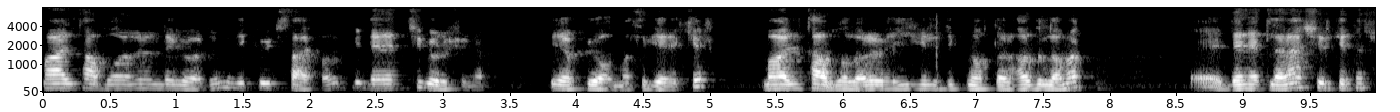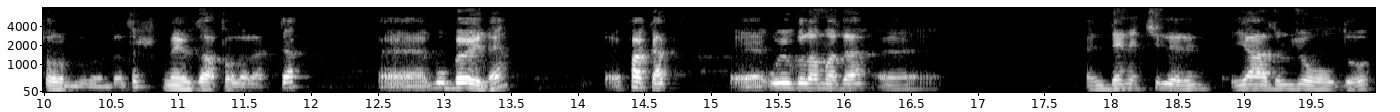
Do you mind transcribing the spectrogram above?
mali tabloların önünde gördüğümüz 2-3 sayfalık bir denetçi görüşünü yapıyor olması gerekir. Mali tabloları ve ilgili dipnotları hazırlamak e, denetlenen şirketin sorumluluğundadır. Mevzuat olarak da. E, bu böyle. E, fakat e, uygulamada e, yani denetçilerin yardımcı olduğu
